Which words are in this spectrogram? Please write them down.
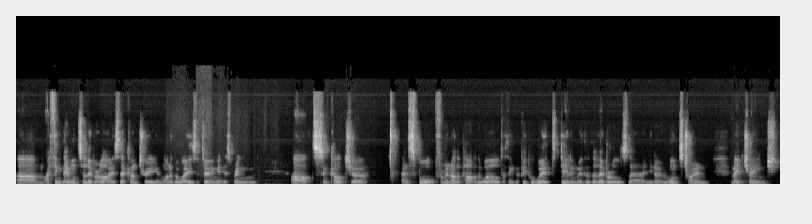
Um, I think they want to liberalize their country, and one of the ways of doing it is bringing arts and culture and sport from another part of the world. I think the people we're dealing with are the liberals there, you know, who want to try and make change.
